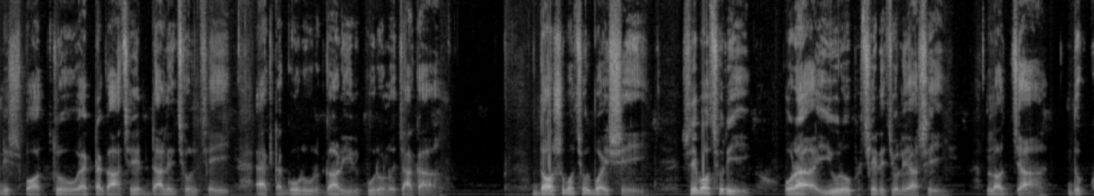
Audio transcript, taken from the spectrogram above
নিষ্পত্র একটা গাছের ডালে ঝুলছে একটা গরুর গাড়ির পুরনো চাকা। দশ বছর বয়সে সে বছরই ওরা ইউরোপ ছেড়ে চলে আসে। লজ্জা, দুঃখ,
